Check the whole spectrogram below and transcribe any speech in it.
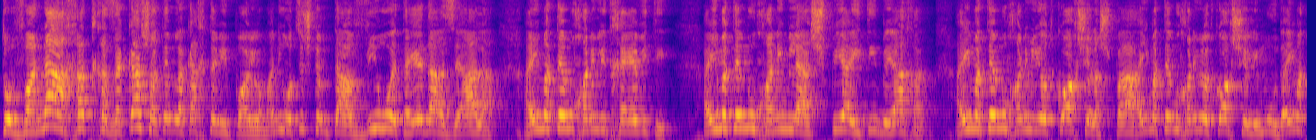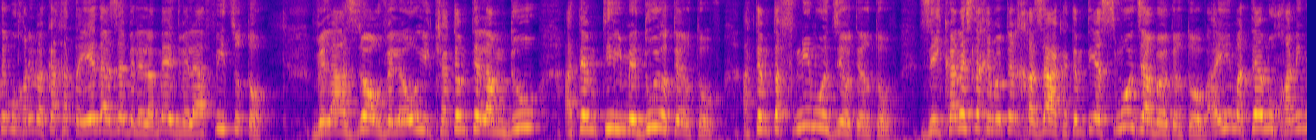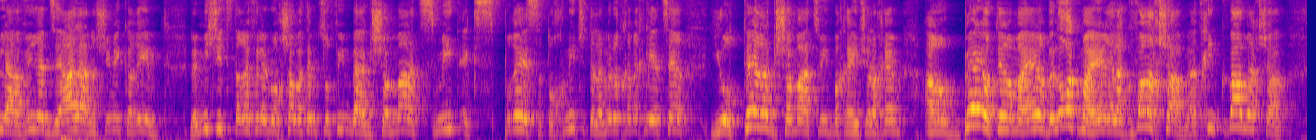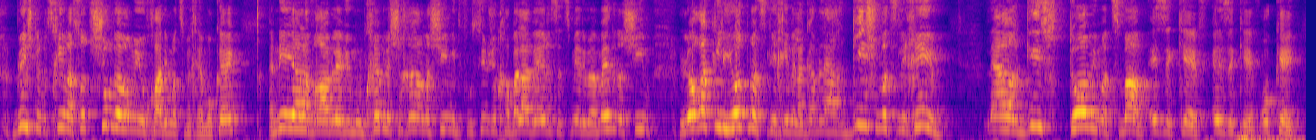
תובנה אחת חזקה שאתם לקחתם מפה היום. אני רוצה שאתם תעבירו את הידע הזה הלאה. האם אתם מוכנים להתחייב איתי? האם אתם מוכנים להשפיע איתי ביחד? האם אתם מוכנים להיות כוח של השפעה? האם אתם מוכנים להיות כוח של לימוד? האם אתם מוכנים לקחת את הידע הזה וללמד ולהפיץ אותו? ולעזור ולהועיל. כשאתם תלמדו, אתם תלמדו יותר טוב. אתם תפנימו את זה יותר טוב. זה ייכנס לכם יותר חזק, אתם תיישמו את זה הרבה יותר טוב. האם אתם מוכנים להעביר את זה הלאה, אנשים יקרים? למי שהצטרף אלינו עכשיו, אתם צופים בהגשמה עצמית אקספרס, התוכנית שתלמד אתכם איך לייצר יותר הגשמה עצמית בחיים שלכם, הרבה יותר מהר, ולא רק מהר, אלא כבר עכשיו, להתחיל כבר מעכשיו. בלי שאתם צריכים לעשות שום דבר מיוחד עם עצמכם, אוקיי? אני אייל אברהם לוי, מומחה בלשחרר אנשים מדפוסים של חבלה והרס עצמי. אני מלמד אנשים לא רק להיות מצליחים, אלא גם להרגיש מצליחים. להרגיש טוב עם עצמם. איזה כיף, איזה כיף. אוקיי.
